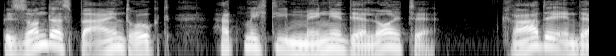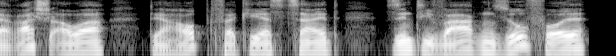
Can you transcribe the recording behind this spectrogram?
Besonders beeindruckt hat mich die Menge der Leute. Gerade in der Raschauer, der Hauptverkehrszeit, sind die Wagen so voll,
